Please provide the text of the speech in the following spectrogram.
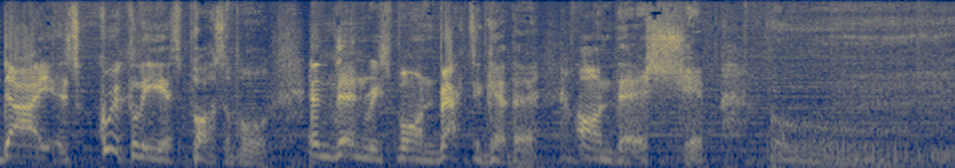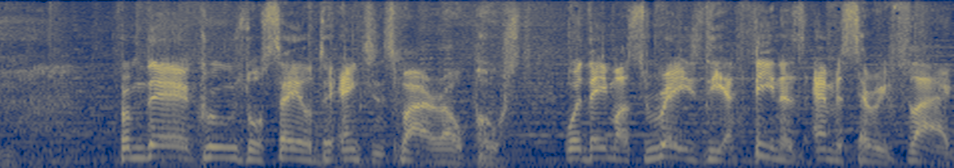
die as quickly as possible, and then respawn back together on their ship. Boom. From there, crews will sail to Ancient Spire Outpost, where they must raise the Athena's emissary flag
